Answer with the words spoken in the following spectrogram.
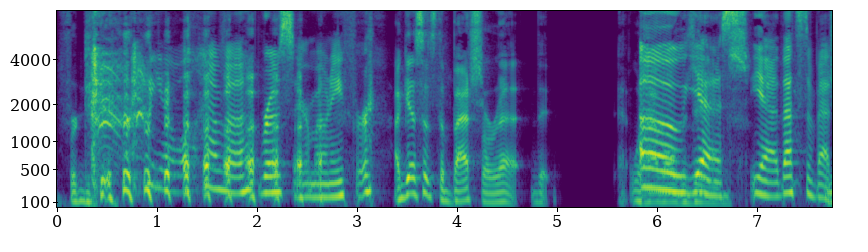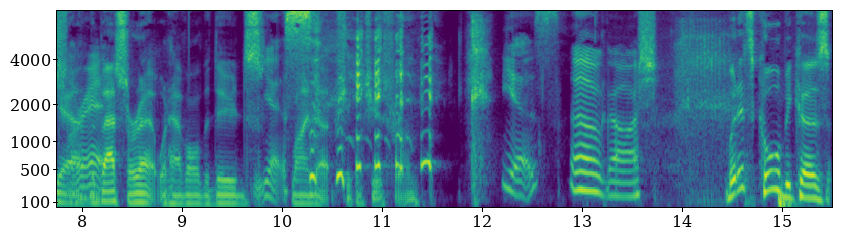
for deer. Yeah. We'll have a rose ceremony for. I guess it's the bachelorette that would have all Oh, yes. Yeah. That's the Bachelorette. Yeah, the bachelorette would have all the dudes Yes. lined up she can choose from. yes. Oh, gosh. But it's cool because,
